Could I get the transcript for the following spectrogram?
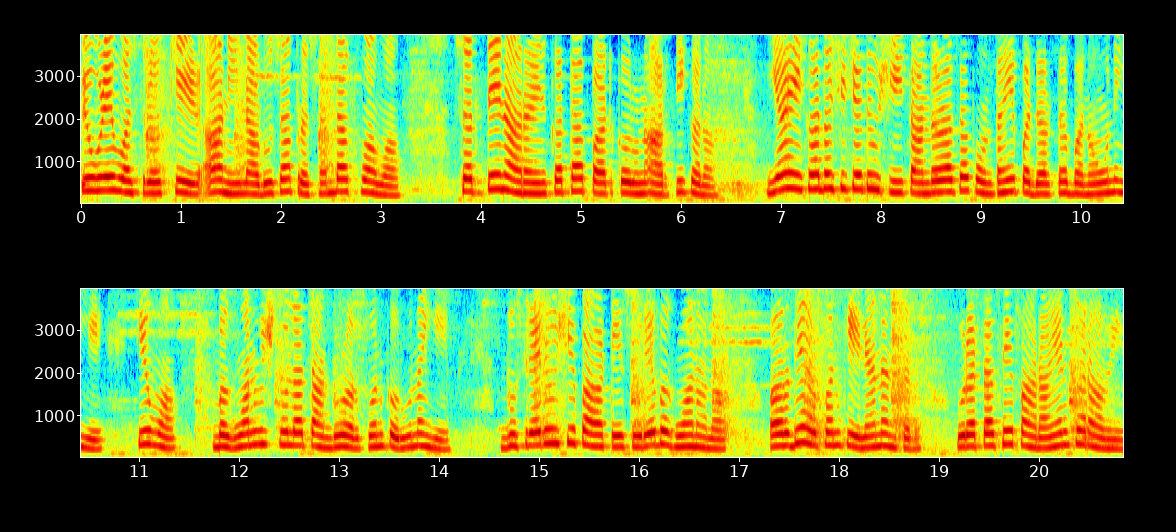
पिवळे वस्त्र केळ आणि लाडूचा प्रसाद दाखवावा. सत्यनारायण कथा पाठ करून आरती करा. या एकादशीच्या दिवशी तांदळाचा कोणताही पदार्थ बनवू नये किंवा भगवान विष्णूला तांदूळ अर्पण करू नये. दुसऱ्या दिवशी पहाटे सूर्य भगवानाला अर्धे अर्पण केल्यानंतर व्रताचे पारायण करावे.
